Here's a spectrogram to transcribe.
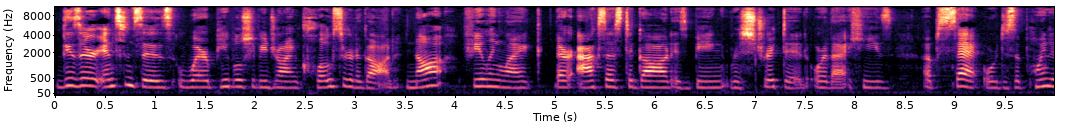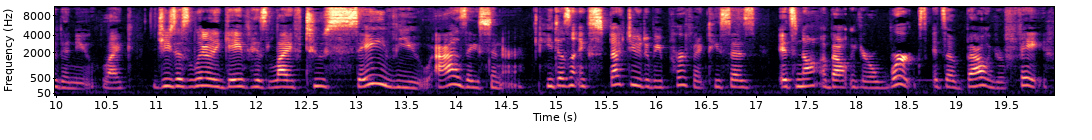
These are instances where people should be drawing closer to God, not feeling like their access to God is being restricted or that He's upset or disappointed in you. Like, Jesus literally gave His life to save you as a sinner. He doesn't expect you to be perfect. He says it's not about your works, it's about your faith.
